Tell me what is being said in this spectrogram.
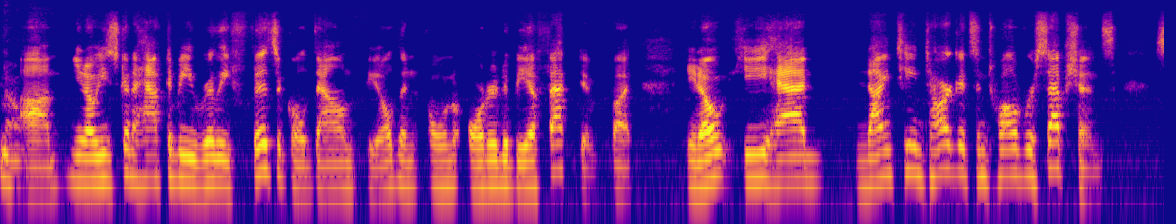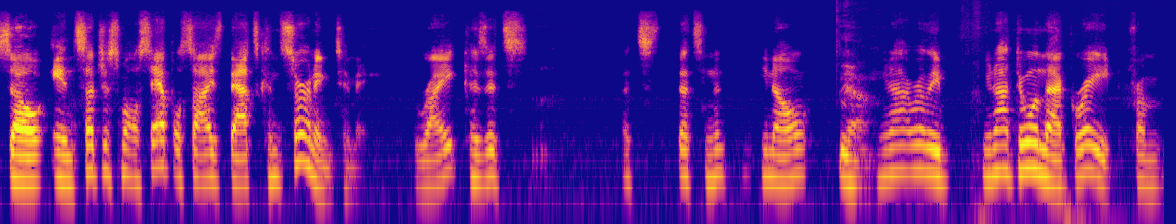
No. Um, you know, he's going to have to be really physical downfield in in order to be effective. But you know, he had 19 targets and 12 receptions. So in such a small sample size, that's concerning to me, right? Because it's that's that's you know Yeah. you're not really you're not doing that great from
